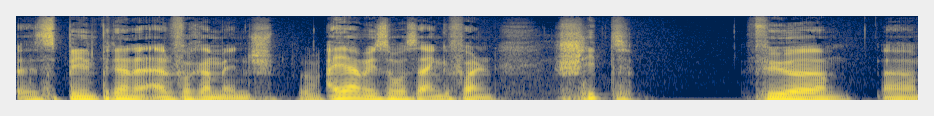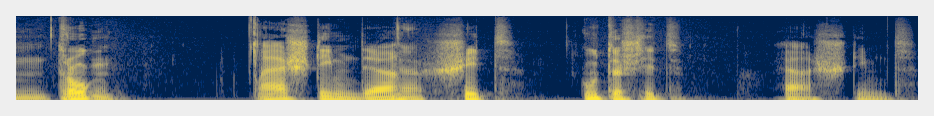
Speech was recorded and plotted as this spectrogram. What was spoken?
äh, ich bin, bin ein einfacher Mensch. Ah ja, mir ist noch was eingefallen. Shit für ähm, Drogen. Ah, stimmt, ja. Ja. Shit. Guter Shit. Ja, stimmt.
